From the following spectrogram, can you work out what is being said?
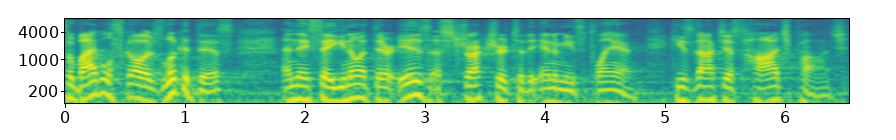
So, Bible scholars look at this and they say, you know what, there is a structure to the enemy's plan. He's not just hodgepodge.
